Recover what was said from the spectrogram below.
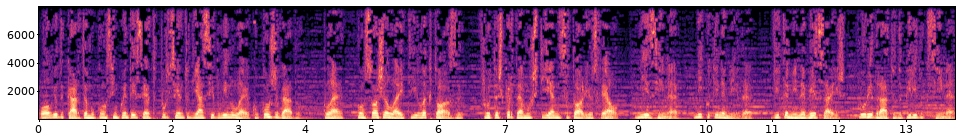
óleo de cártamo com 57% de ácido linoleico conjugado, clã, com soja leite e lactose, frutas cartamos tiane cetorius L, niacina, nicotinamida, vitamina B6, cloridrato de piridoxina,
